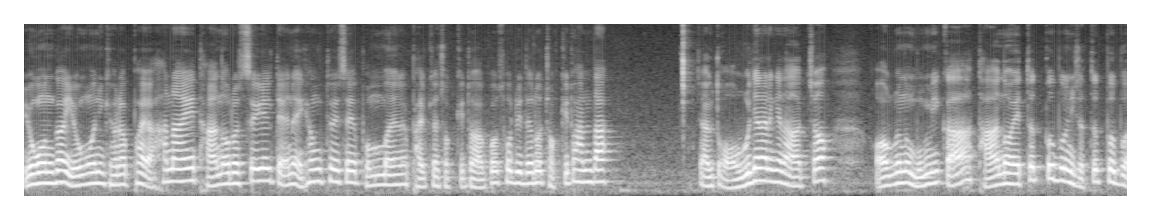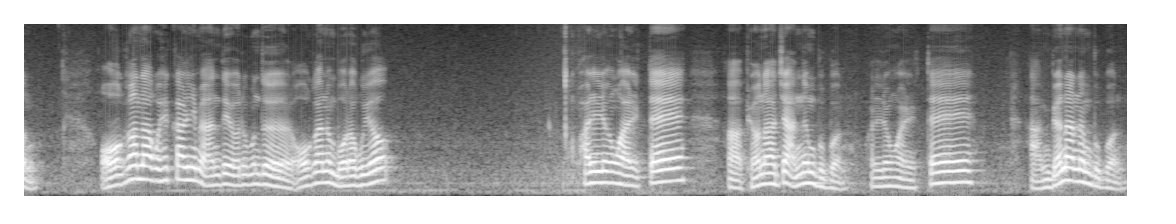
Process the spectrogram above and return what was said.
용언과 용언이 결합하여 하나의 단어로 쓰일 때는 형태소의 본 모양을 밝혀 적기도 하고 소리대로 적기도 한다. 자, 여기 또 어근이라는 게 나왔죠? 어근은 뭡니까? 단어의 뜻 부분이죠. 뜻 부분. 어간하고 헷갈리면 안 돼요, 여러분들. 어간은 뭐라고요? 활용할 때 아, 변하지 않는 부분. 활용할 때 안 변하는 부분.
